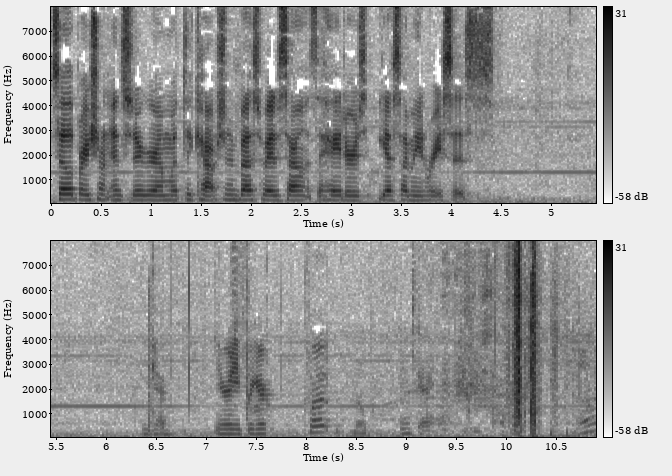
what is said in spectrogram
celebration on Instagram with the caption "Best way to silence the haters." Yes, I mean racists. Okay, you ready for your quote? Nope. Okay. No.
